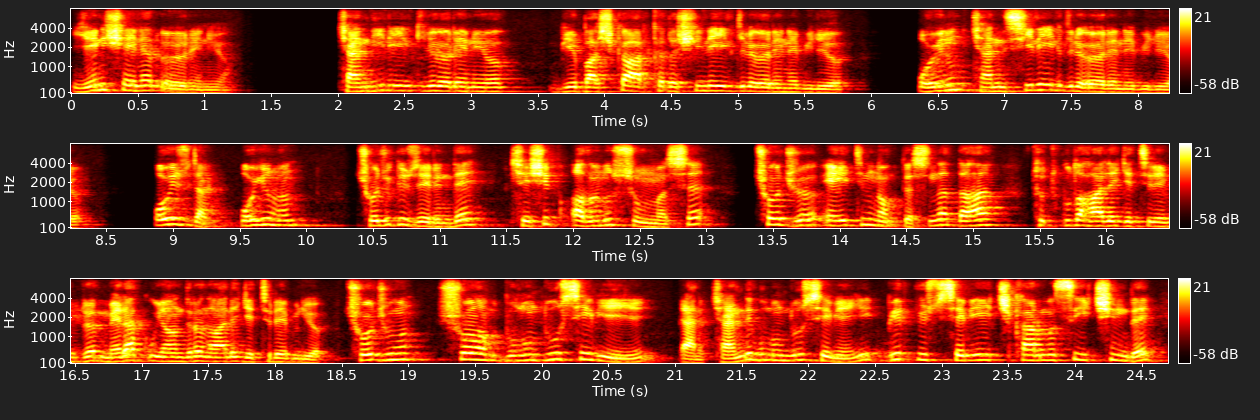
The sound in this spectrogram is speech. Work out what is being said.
yeni şeyler öğreniyor. Kendiyle ilgili öğreniyor. Bir başka arkadaşıyla ilgili öğrenebiliyor. Oyunun kendisiyle ilgili öğrenebiliyor. O yüzden oyunun çocuk üzerinde keşif alanı sunması çocuğu eğitim noktasında daha tutkulu hale getirebiliyor, merak uyandıran hale getirebiliyor. Çocuğun şu an bulunduğu seviyeyi yani kendi bulunduğu seviyeyi bir üst seviyeye çıkarması için de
